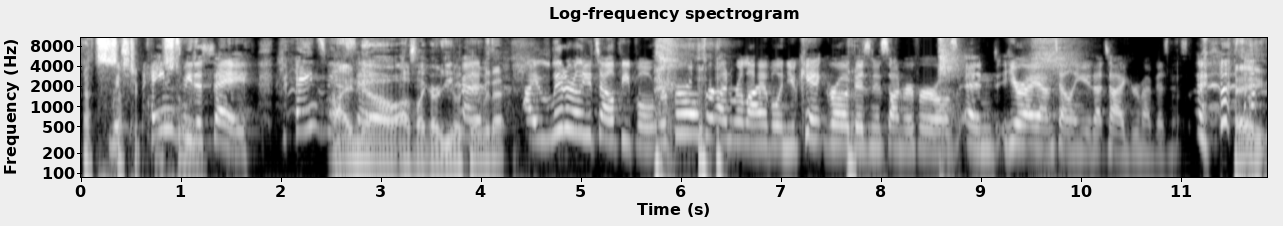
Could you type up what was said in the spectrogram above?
That's Which such a pains me to say. Pains me. I say know. I was like, "Are you okay with that?" I literally tell people referrals are unreliable, and you can't grow a business on referrals. And here I am telling you that's how I grew my business. hey, at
